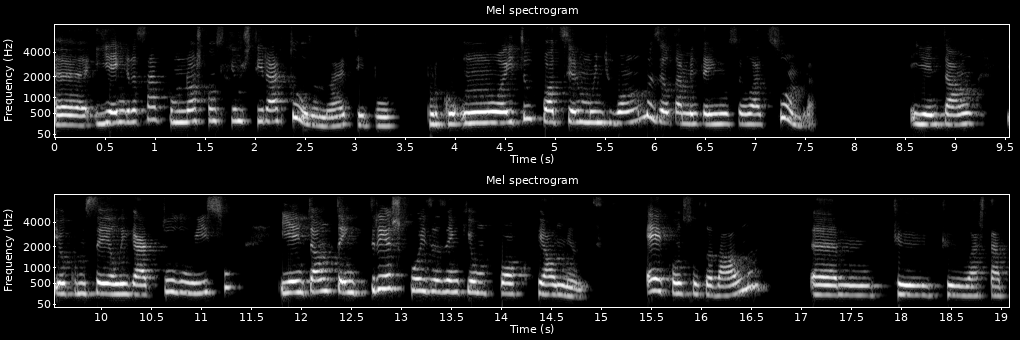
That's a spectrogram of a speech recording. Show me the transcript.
Uh, e é engraçado como nós conseguimos tirar tudo, não é? Tipo, porque um 8 pode ser muito bom, mas ele também tem o seu lado de sombra. E então eu comecei a ligar tudo isso, e então tem três coisas em que eu me foco realmente. É a consulta da alma, um, que, que lá está,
